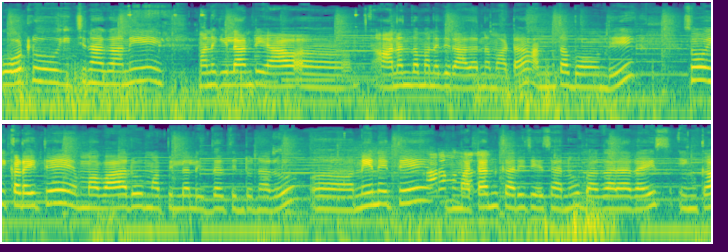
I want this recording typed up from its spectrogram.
కోట్లు ఇచ్చినా కానీ మనకి ఇలాంటి ఆనందం అనేది రాదన్నమాట. అంత బాగుంది. సో ఇక్కడైతే మా వారు మా పిల్లలు ఇద్దరు తింటున్నారు. నేనైతే మటన్ కర్రీ చేశాను బగారా రైస్ ఇంకా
